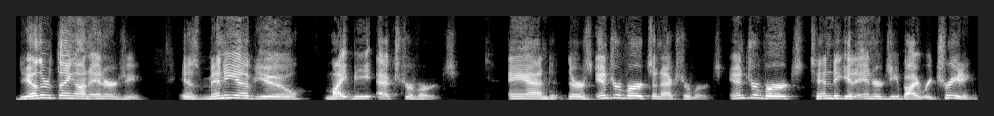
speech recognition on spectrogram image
the other thing on energy is many of you might be extroverts and there's introverts and extroverts. Introverts tend to get energy by retreating.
